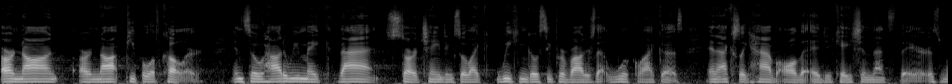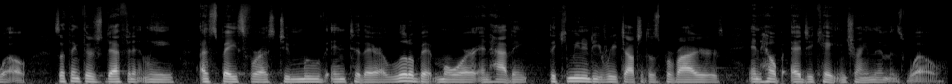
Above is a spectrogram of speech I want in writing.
are non are not people of color. And so how do we make that start changing so like we can go see providers that look like us and actually have all the education that's there as well. So I think there's definitely a space for us to move into there a little bit more and having the community reach out to those providers and help educate and train them as well.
